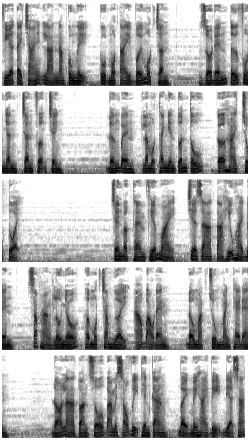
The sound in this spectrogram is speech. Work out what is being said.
phía tay trái là nam cung nghị cụt một tay với một chân rồi đến tứ phu nhân trần phượng trinh đứng bên là một thanh niên tuấn tú, cỡ hai chục tuổi. Trên bậc thềm phía ngoài, chia ra tả hữu hai bên, sắp hàng lô nhố hơn một trăm người, áo bào đen, đầu mặt trùm mảnh the đen. Đó là toàn số 36 vị thiên cang 72 vị địa sát.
